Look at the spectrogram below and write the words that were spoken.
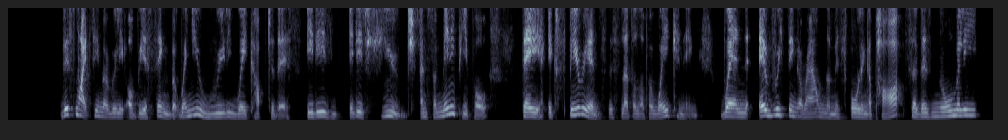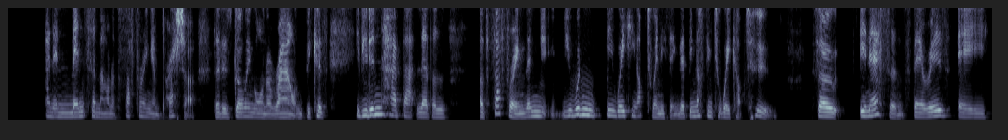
this might seem a really obvious thing, but when you really wake up to this, it is it is huge. And for many people, they experience this level of awakening when everything around them is falling apart. So there's normally an immense amount of suffering and pressure that is going on around. Because if you didn't have that level of suffering, then you, you wouldn't be waking up to anything. There'd be nothing to wake up to. So, in essence, there is a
